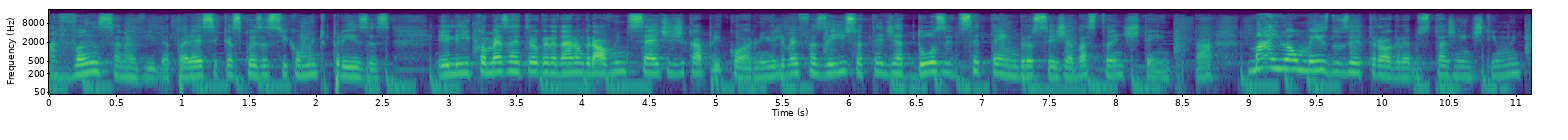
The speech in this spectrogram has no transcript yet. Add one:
avança na vida, parece que as coisas ficam muito presas. Ele começa a retrogradar no grau 27 de Capricórnio, e ele vai fazer isso até dia 12 de setembro, ou seja, bastante tempo, tá? Maio é o mês dos retrógrados, tá, gente? Tem muito,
